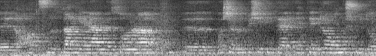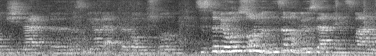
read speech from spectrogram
e, alt sınıftan gelen ve sonra e, başarılı bir şekilde entegre olmuş muydu o kişiler, e, nasıl bir hayatları olmuştu? Siz tabii onu sormadınız ama gözlemleriniz var mı?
